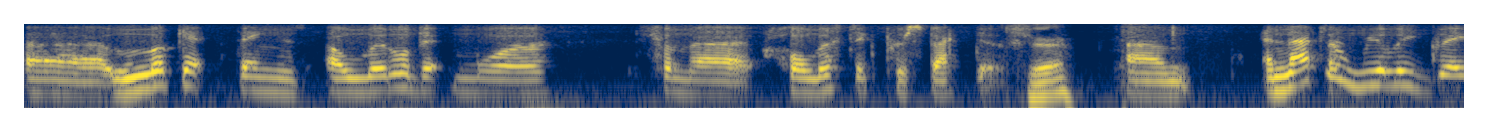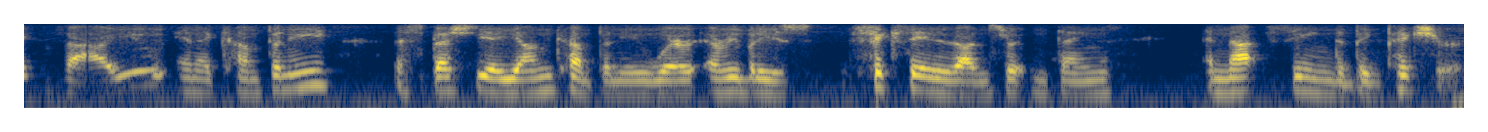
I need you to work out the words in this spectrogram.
uh, look at things a little bit more from a holistic perspective. Sure. Um, and that's a really great value in a company especially a young company where everybody's fixated on certain things and not seeing the big picture.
